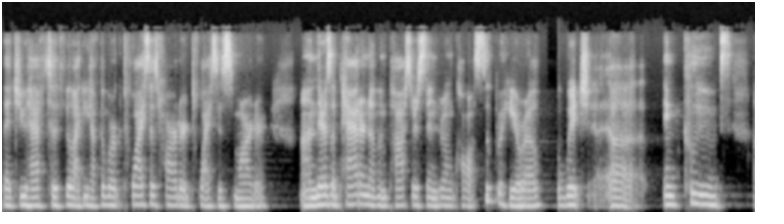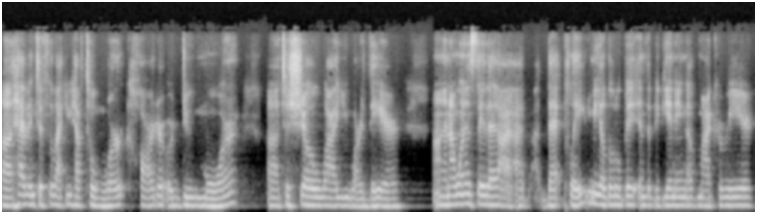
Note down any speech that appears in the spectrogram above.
that you have to feel like you have to work twice as harder, twice as smarter. Um, there's a pattern of imposter syndrome called superhero, which uh, includes uh, having to feel like you have to work harder or do more uh, to show why you are there. Uh, and I want to say that I, I, that plagued me a little bit in the beginning of my career,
